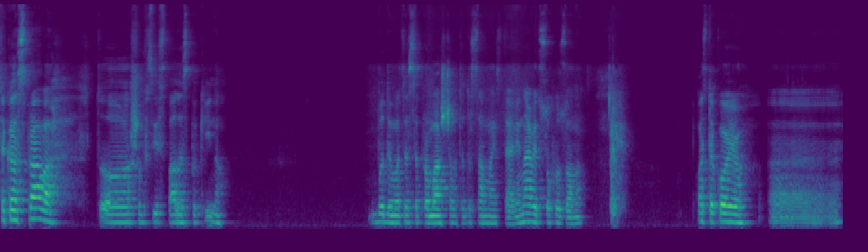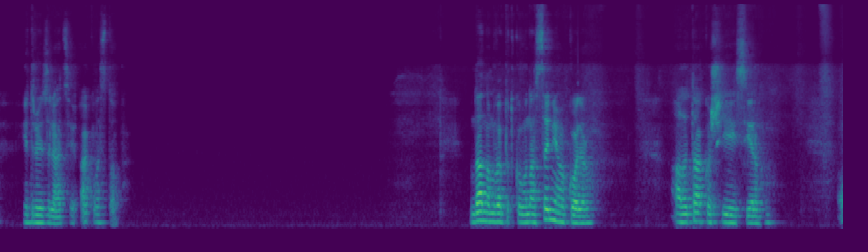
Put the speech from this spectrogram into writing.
така справа, то щоб всі спали спокійно. Будемо це все промащувати до самої стелі, навіть суху зону. Ось такою е- гідроізоляцією Аквастоп. В даному випадку вона синього кольору, але також є і сірого. У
